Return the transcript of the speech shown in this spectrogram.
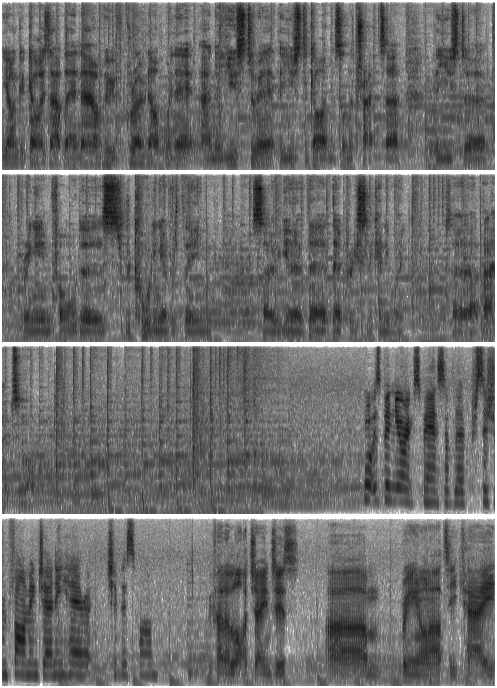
younger guys out there now who've grown up with it and are used to it. They're used to guidance on the tractor. They're used to bringing in folders, recording everything. So you know they're they're pretty slick anyway. So that, that helps a lot. What has been your experience of the precision farming journey here at Chivers Farm? We've had a lot of changes, um, bringing on RTK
